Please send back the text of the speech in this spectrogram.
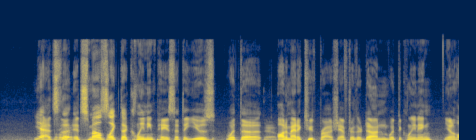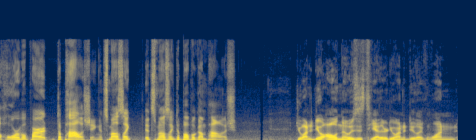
Yeah, it's the bit. it smells like the cleaning paste that they use with the Yeah. automatic toothbrush after they're done with the cleaning. You know, the horrible part, the polishing. It smells like it smells like the bubblegum polish. Do you want to do all noses together? Do you want to do like one?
